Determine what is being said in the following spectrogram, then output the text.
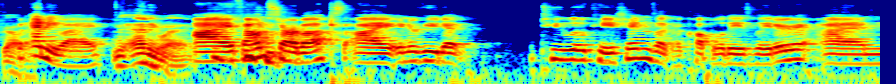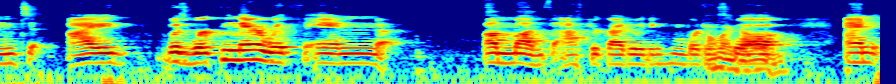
got But it. anyway, Anyway, I found Starbucks. I interviewed at two locations like a couple of days later, and I was working there within a month after graduating from boarding Oh school. God. And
